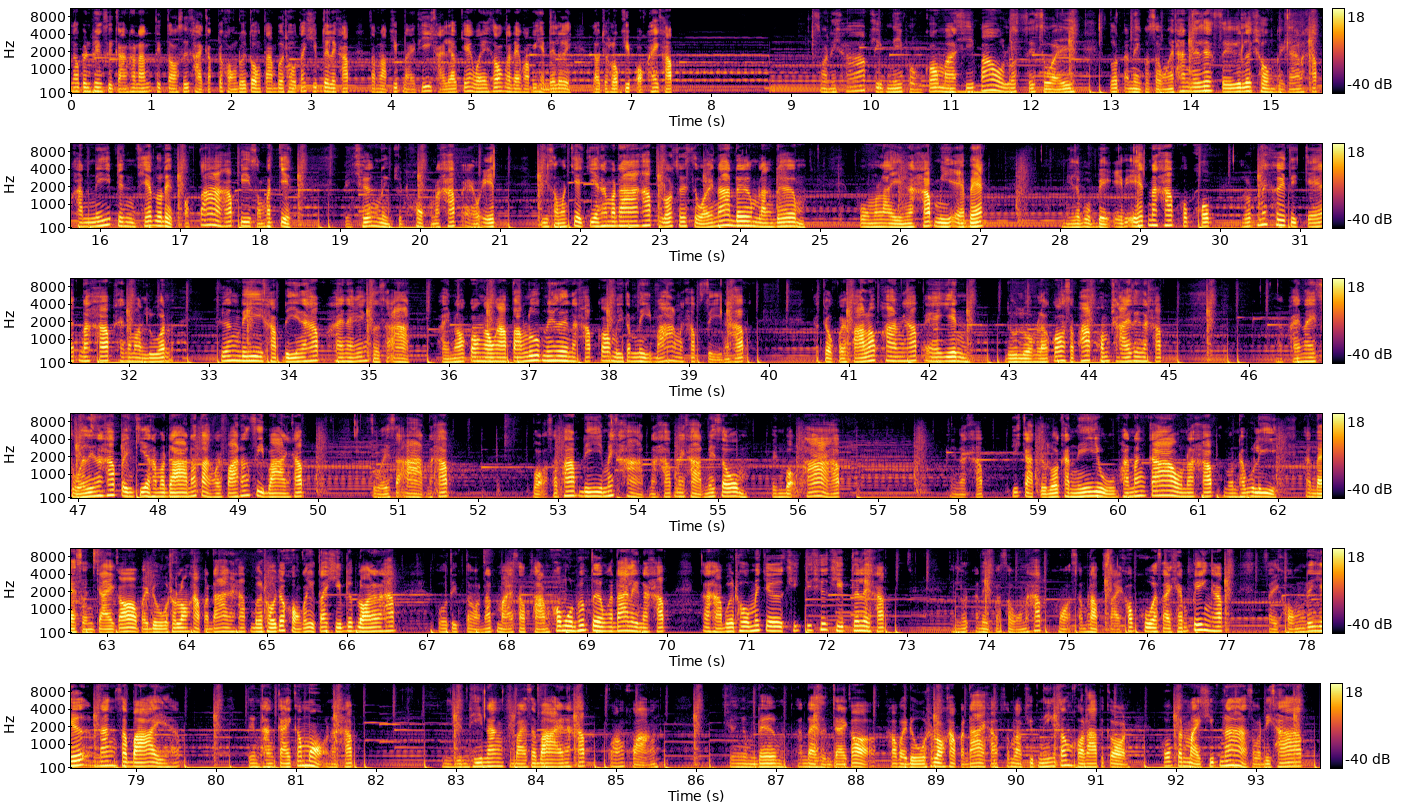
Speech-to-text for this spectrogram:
เราเป็นเพียงสื่อกลางเท่านั้น ติดต่อซื้อขายกับเจ้าของโดยตรงตามเบอร์โทรใต้คลิปได้เลยครับสำหรับคลิปไหนที่ขายแล้วแจ้งไว้ในช่องแสดงความคิดเห็นได้เลย เราจะลบคลิปออกให้ครับ สวัสดีครับ คลิปนี้ผมก็มาชี้เป้ารถสวยๆ รถอเนกประสงค์ให้ท่านได้เลือกซื้อเลือกชมกันนะครับ คันนี้เป็นเชฟโรเลตออ t ต้าครับปี 2007 เป็นเครื่อง 1.6 นะครับ LS ปี 2007 เกียร์ธรรมดาครับ รถสวยๆ หน้าเดิมหลังเดิมพวงมาลัยนะครับ มีแอร์แบ็ก มีระบบเบรก ABS นะครับ ครบๆ รถไม่เคยติดแก๊สนะครับ ใช้น้ำมันล้วน เครื่องดีขับดีนะครับ ภายในก็ยังสวยสะอาด ภายนอกก็เงางามตามรูปนี้เลยนะครับ ก็มีตำหนิบ้างนะครับ สีนะครับ กระจกไฟฟ้ารอบคันครับ แอร์เย็น ดูรวมแล้วก็สภาพพร้อมใช้เลยนะครับ ภายในสวยเลยนะครับ เป็นเกียร์ธรรมดา หน้าต่างไฟฟ้าทั้ง 4 บานครับ สวยสะอาดนะครับ เบาะสภาพดีไม่ขาดนะครับ ไม่ขาดไม่โทรมเป็นเบาะผ้าครับ นี่นะครับพิกัดตัวรถคันนี้อยู่พันนั่งเก้านะครับนนทบุรีท่านใดสนใจก็ไปดูทดลองขับกันได้นะครับเบอร์โทรเจ้าของก็อยู่ใต้คลิปเรียบร้อยแล้วนะครับโทรติดต่อนัดหมายสอบถามข้อมูลเพิ่มเติมกันได้เลยนะครับถ้าหาเบอร์โทรไม่เจอคลิกที่ชื่อคลิปได้เลยครับเป็นรถอเนกประสงค์นะครับ เหมาะสำหรับสายครอบครัวสายแคมปิ้งครับใส่ของได้เยอะนั่งสบายครับ เดินทางไกลก็เหมาะนะครับ มีพื้นที่นั่งสบายๆนะครับ กว้างขวาง รื่องเดิมๆท่านใดสนใจก็เข้าไปดูทดลองขับกันได้ครับสำหรับคลิปนี้ต้องขอลาไปก่อน พบกันใหม่คลิปหน้า สวัสดีครับ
